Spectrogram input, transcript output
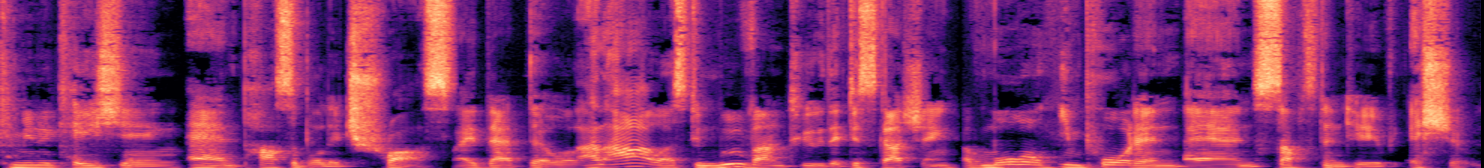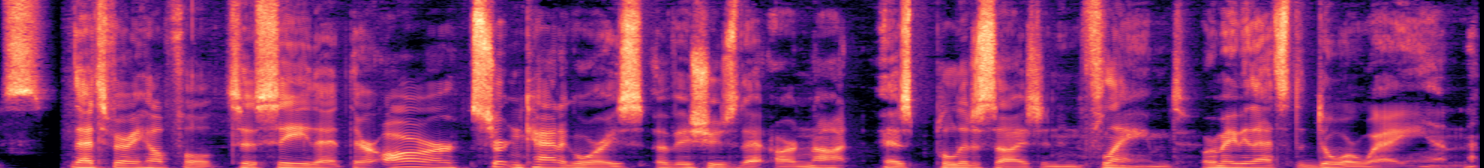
communication and possibly trust, right? That will allow us to move on to the discussion of more important and substantive issues. That's very helpful to see that there are certain categories of issues that are not as politicized and inflamed, or maybe that's the doorway in.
